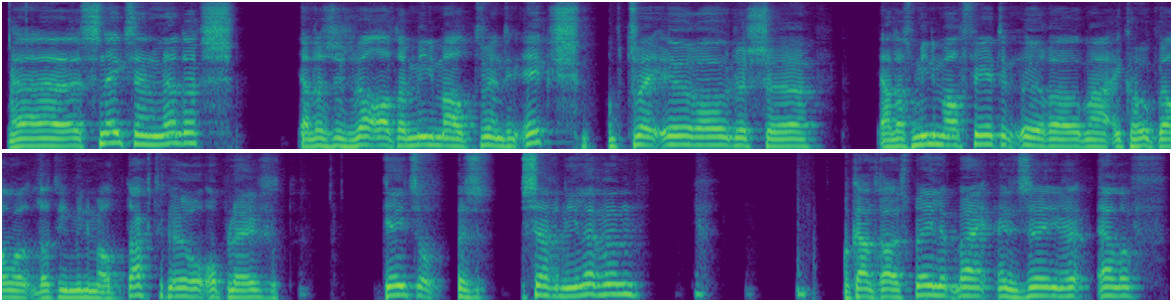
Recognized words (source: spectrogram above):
Uh, snakes en ladders. Ja, dat is dus wel altijd minimaal 20x op 2 euro. Dus uh, ja, dat is minimaal 40 euro. Maar ik hoop wel dat die minimaal 80 euro oplevert. Gates of 7-Eleven. We gaan trouwens spelen bij 7, 11.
